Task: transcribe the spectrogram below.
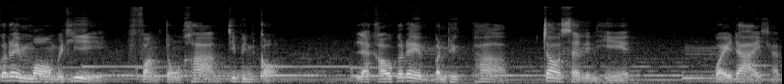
ก็ได้มองไปที่ฝั่งตรงข้ามที่เป็นเกาะ และเขาก็ได้บันทึกภาพ เจ้าไซรินเฮดไว้ได้ครับ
